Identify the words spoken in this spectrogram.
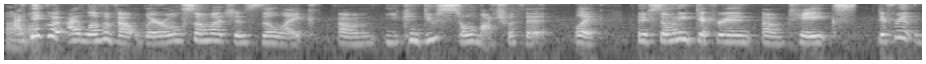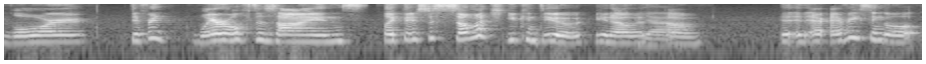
I think what I love about werewolves so much is the like um, you can do so much with it. Like there's so many different um, takes, different lore, different werewolf designs. Like there's just so much you can do, you know. With, yeah. Um, in, in every single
